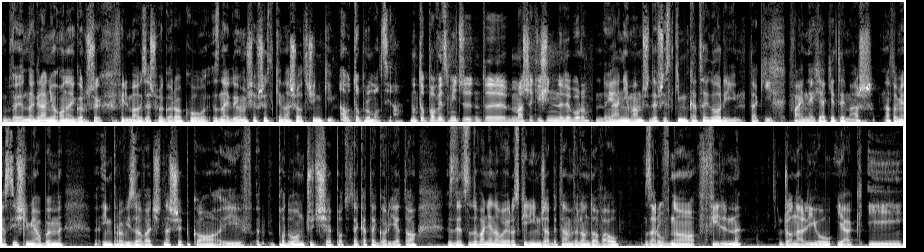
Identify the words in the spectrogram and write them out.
W nagraniu o najgorszych filmach zeszłego roku znajdują się wszystkie nasze odcinki. Autopromocja. No to powiedz mi, czy ty masz jakiś inny wybór? No ja nie mam przede wszystkim kategorii takich fajnych, jakie ty masz. Natomiast jeśli miałbym improwizować na szybko i podłączyć się pod te kategorie, to zdecydowanie Nowojorskie Ninja by tam wylądował. Zarówno film, Johna Liu, jak i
